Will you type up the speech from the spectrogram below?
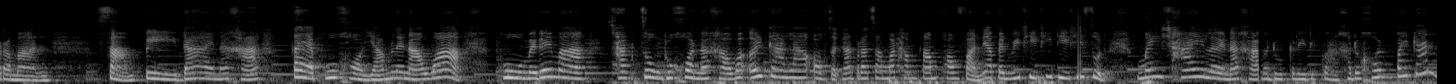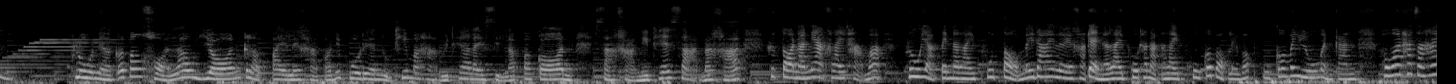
ประมาณ 3 ปีได้นะคะ แต่ภูขอย้ำเลยนะว่าภูไม่ได้มาชักจูงทุกคนนะคะ ว่าเอ้ยการลาออกจากงานประจำมาทำตามความฝันเนี่ยเป็นวิธีที่ดีที่สุดไม่ใช่เลยนะคะ มาดูกันเลยดีกว่าค่ะทุกคนไปกัน ครูเนี่ยก็ต้องขอเล่าย้อนกลับไปเลยค่ะ ตอนที่ภูเรียนอยู่ที่มหาวิทยาลัยศิลปากร สาขานิเทศศาสตร์นะคะ คือตอนนั้นเนี่ยใครถามว่าภูอยากเป็นอะไรภูตอบไม่ได้เลยค่ะเก่งอะไรภูถนัดอะไรภูก็บอกเลยว่าภูก็ไม่รู้เหมือนกัน เพราะว่าถ้าจะให้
